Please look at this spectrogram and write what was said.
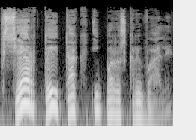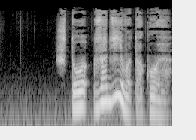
Все рты так и пораскрывали. «Что за диво такое?»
